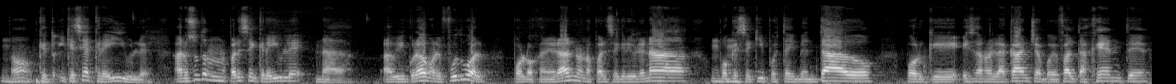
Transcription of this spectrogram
¿no? Ujú. Que t- y que sea creíble. A nosotros no nos parece creíble nada. Vinculado con el fútbol, por lo general no nos parece creíble nada, porque ese equipo está inventado, porque esa no es la cancha, porque falta gente.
